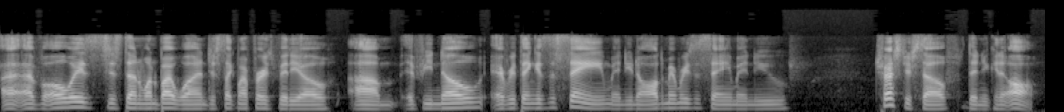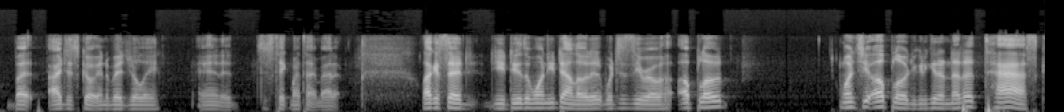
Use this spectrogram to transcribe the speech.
I, I've always just done one by one, just like my first video. Um, if you know everything is the same and you know all the memories the same and you trust yourself, then you can all. But I just go individually and it just take my time at it. Like I said, you do the one you downloaded, which is zero. Upload. Once you upload, you're gonna get another task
